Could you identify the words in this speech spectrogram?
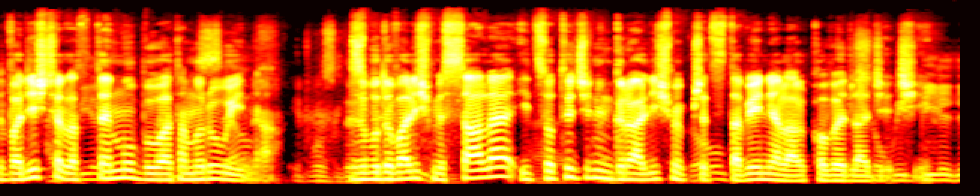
20 lat temu była tam ruina. Zbudowaliśmy salę i co tydzień graliśmy przedstawienia lalkowe dla dzieci.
